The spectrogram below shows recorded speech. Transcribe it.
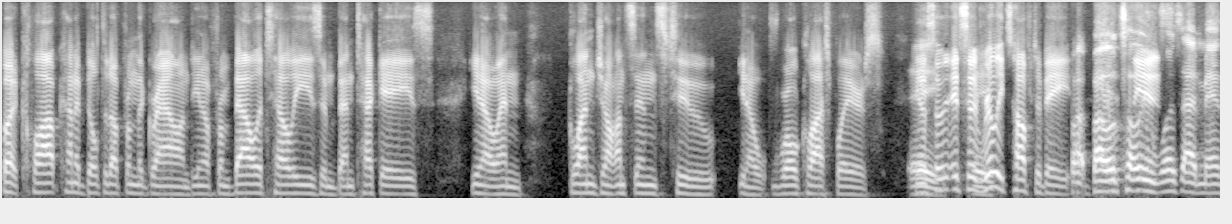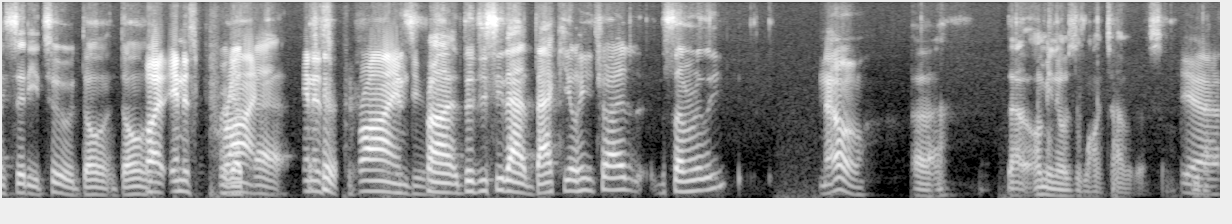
but Klopp kind of built it up from the ground. You know, from Balotelli's and Benteke's, you know, and Glenn Johnson's to you know world class players. Hey, you know, so it's a hey. really tough debate. But Balotelli was at Man City too. Don't don't. But in his prime, in his prime, dude. Prime. Did you see that back heel he tried the summer league? No. Uh, that I mean, it was a long time ago. So yeah.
